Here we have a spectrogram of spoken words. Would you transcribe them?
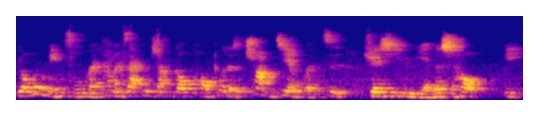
游牧民族们他们在互相沟通或者是创建文字、学习语言的时候比。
